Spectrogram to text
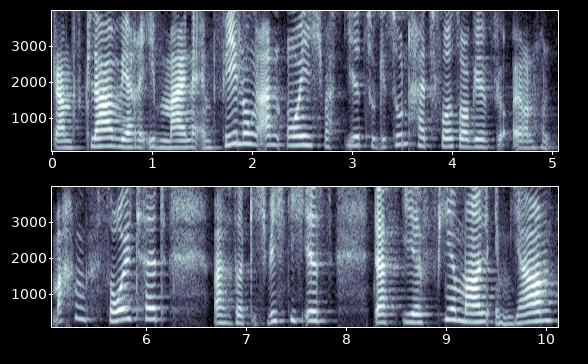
ganz klar wäre eben meine Empfehlung an euch, was ihr zur Gesundheitsvorsorge für euren Hund machen solltet, was wirklich wichtig ist, dass ihr viermal im Jahr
